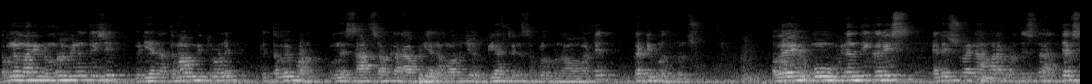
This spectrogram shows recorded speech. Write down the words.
તમને મારી નમ્ર વિનંતી છે, મીડિયાના તમામ મિત્રોને, કે તમે પણ અમને સાથ સહકાર આપી અને અમારું જે અભિયાન છે એને સફળ બનાવવા માટે કટિબદ્ધ બનશો હવે હું વિનંતી કરીશ એનએસયુઆઈના અમારા પ્રદેશના અધ્યક્ષ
